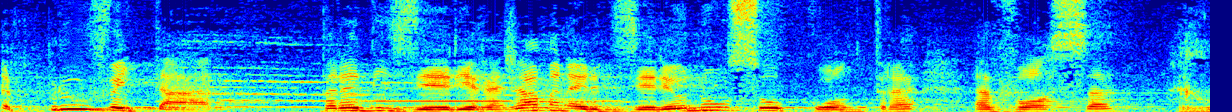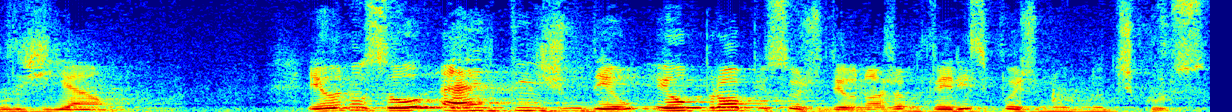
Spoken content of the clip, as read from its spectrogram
aproveitar para dizer e arranjar a maneira de dizer: Eu não sou contra a vossa religião. Eu não sou anti-judeu. Eu próprio sou judeu. Nós vamos ver isso depois no, no, discurso.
